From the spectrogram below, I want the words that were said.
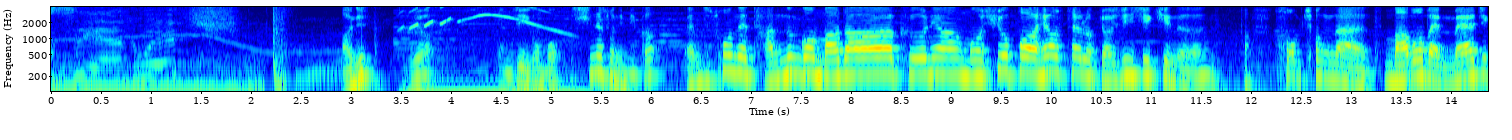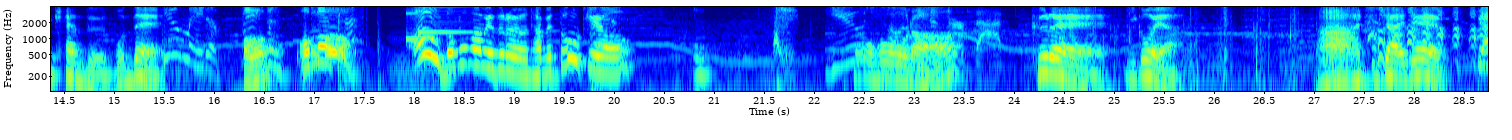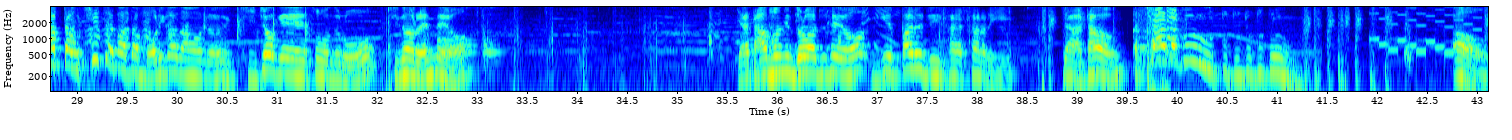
아니, 뭐야? MG 이거 뭐 신의 손입니까? MG 손에 닿는 것마다 그냥 뭐 슈퍼 헤어스타일로 변신시키는 엄청난 마법의 매직 핸드. 뭔데? 어? 어머! 아우 너무 마음에 들어요. 다음에 또 올게요. 어, that. 그래 이거야. 아 진짜 이제 뺨따고 칠 때마다 머리가 나오는 기적의 손으로 진화를 했네요. 자 다음 손님 들어와 주세요. 이게 빠르지 사, 차라리. 자 다음 싸다구 뚜두두두둥. 어우.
